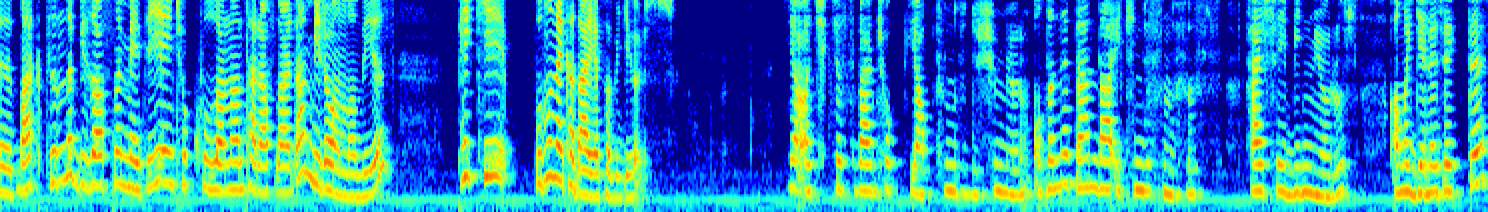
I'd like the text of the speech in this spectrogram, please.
Ee, baktığında biz aslında medyayı en çok kullanan taraflardan biri olmalıyız. Peki bunu ne kadar yapabiliyoruz? Ya açıkçası ben çok yaptığımızı düşünmüyorum. O da neden daha ikinci sınıfız. Her şeyi bilmiyoruz. Ama gelecekte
